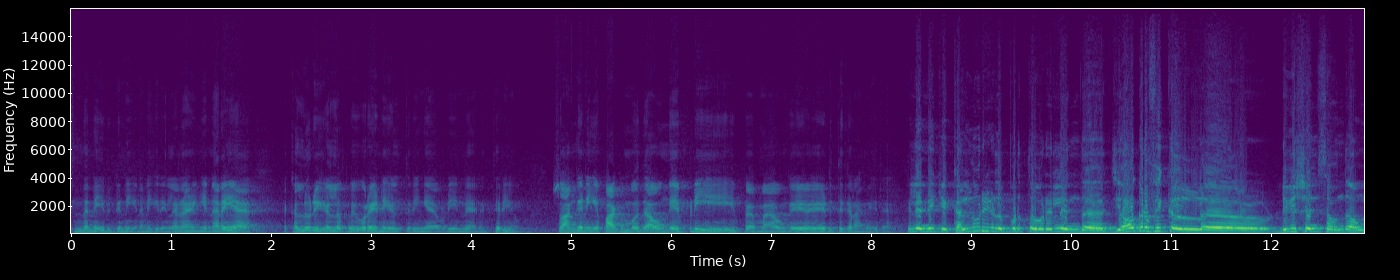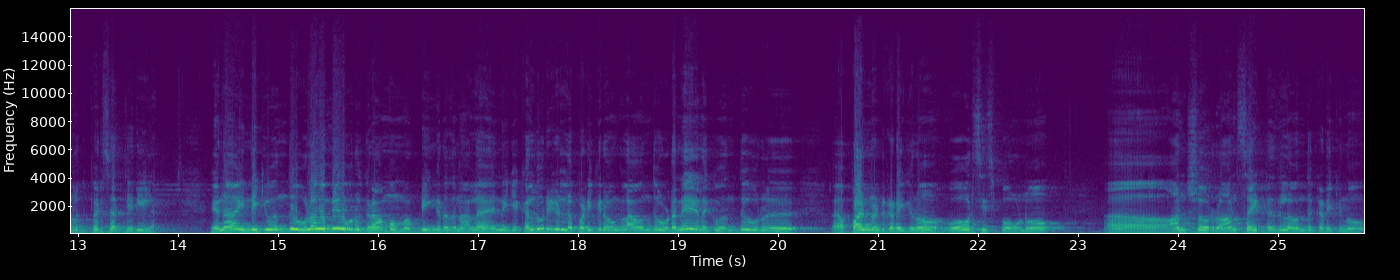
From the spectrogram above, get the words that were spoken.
சிந்தனை இருக்குன்னு நீங்கள் நினைக்கிறீங்களா? ஏன்னா நீங்கள் நிறைய கல்லூரிகளில் போய் உரை நிகழ்த்துறீங்க அப்படின்னு எனக்கு தெரியும். ஸோ அங்கே நீங்கள் பார்க்கும்போது அவங்க எப்படி இப்போ அவங்க எடுத்துக்கிறாங்க இதை? இல்லை இன்றைக்கி கல்லூரிகளை பொறுத்தவரையில் இந்த ஜியாகிரபிக்கல் டிவிஷன்ஸை வந்து அவங்களுக்கு பெருசாக தெரியல. ஏன்னா இன்றைக்கி வந்து உலகமே ஒரு கிராமம் அப்படிங்கிறதுனால இன்றைக்கி கல்லூரிகளில் படிக்கிறவங்களாம் வந்து உடனே எனக்கு வந்து ஒரு அப்பாயின்மெண்ட் கிடைக்கணும் ஓவர்சீஸ் போகணும் ஆன்ஷோர் ஆன்சைட் இதில் வந்து கிடைக்கணும்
